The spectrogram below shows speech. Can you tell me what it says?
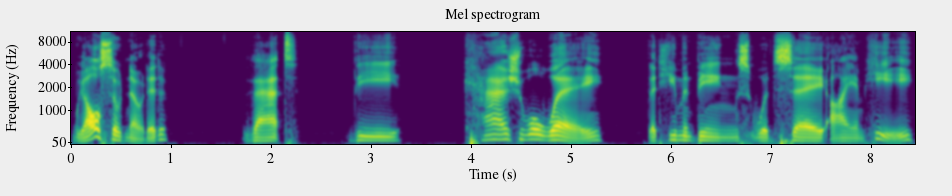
We also noted that the casual way that human beings would say, I am he,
